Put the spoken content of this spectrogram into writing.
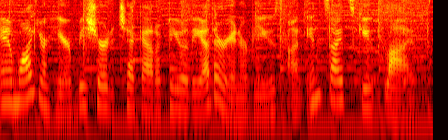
And while you're here, be sure to check out a few of the other interviews on Inside Scoop Live.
